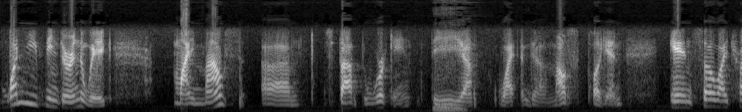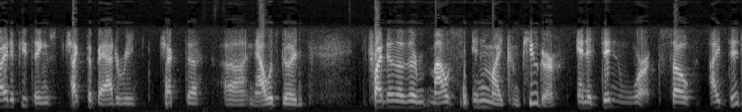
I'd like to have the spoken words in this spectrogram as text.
One evening during the week, my mouse um, stopped working, the, uh, wi- the mouse plug-in, and so I tried a few things, checked the battery, checked the, uh, now it's good, tried another mouse in my computer, and it didn't work. So I did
